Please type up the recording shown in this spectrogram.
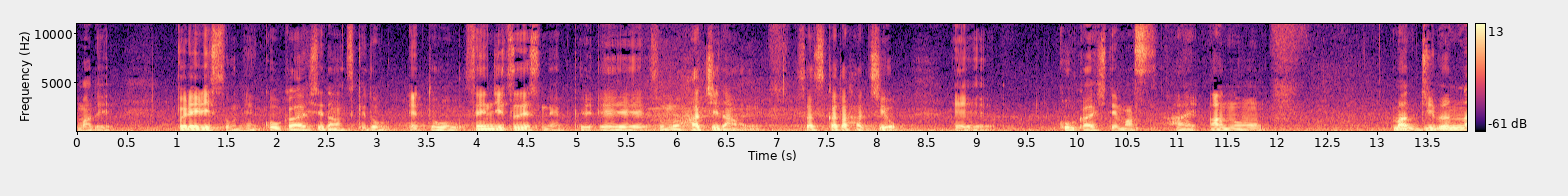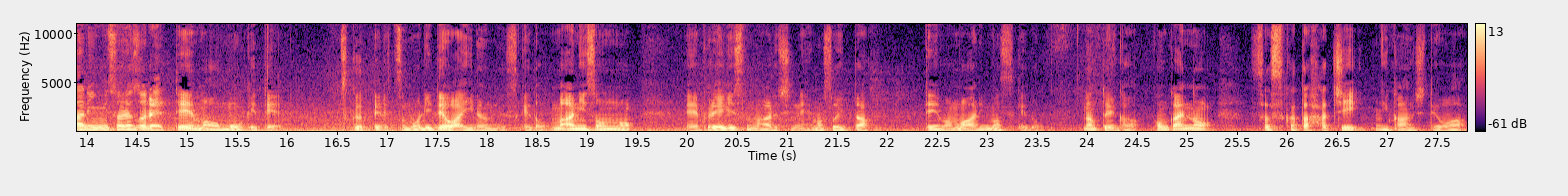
までプレイリストをね公開してたんですけどえっと先日ですね、えー、その8弾を指す方8を、えー、公開してます。はい。あのまあ自分なりにそれぞれテーマを設けて作ってるつもりではいるんですけど、まあ、アニソンの、えー、プレイリストもあるしね、まあ、そういったテーマもありますけどなんというか今回の「指す方8」に関しては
